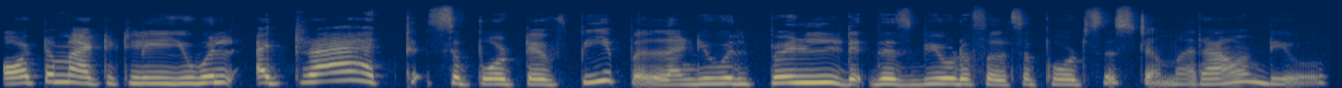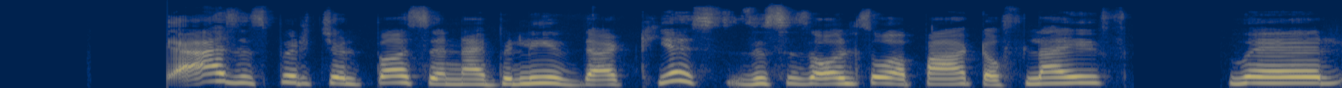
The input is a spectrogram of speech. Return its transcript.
automatically you will attract supportive people and you will build this beautiful support system around you as a spiritual person i believe that yes this is also a part of life where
